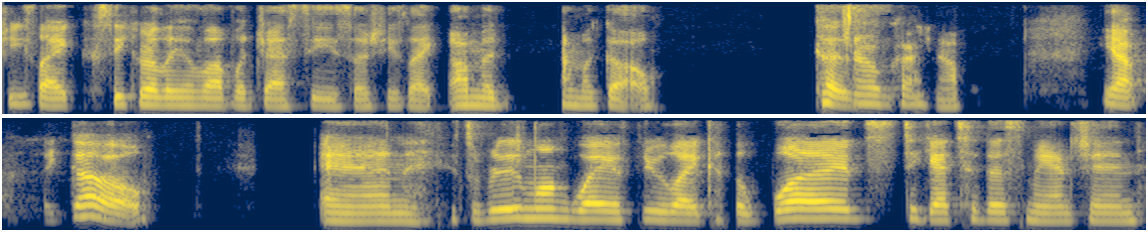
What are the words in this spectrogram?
she's like secretly in love with Jesse, so she's like, I'm a I'm a go. Cause Okay. you know, Yep. they go. And it's a really long way through like the woods to get to this mansion.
